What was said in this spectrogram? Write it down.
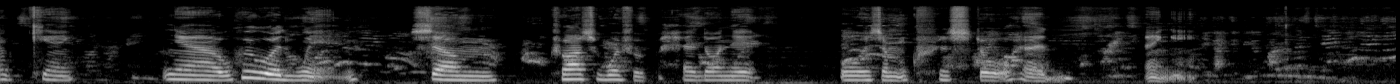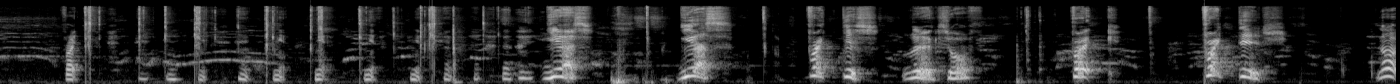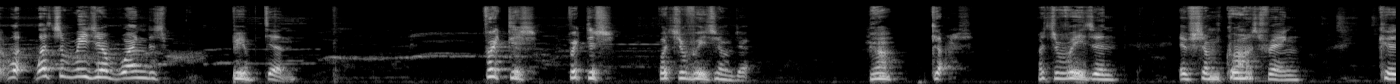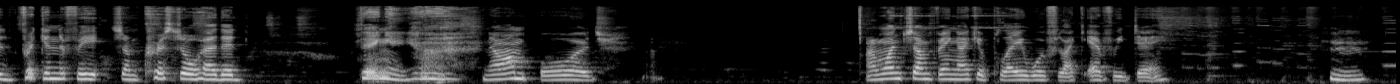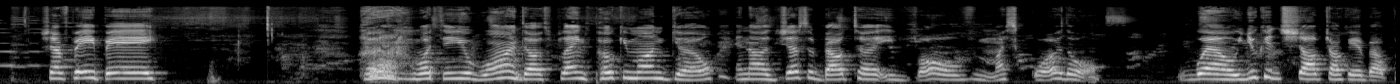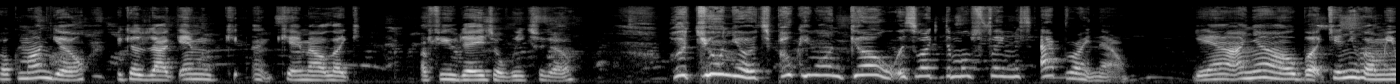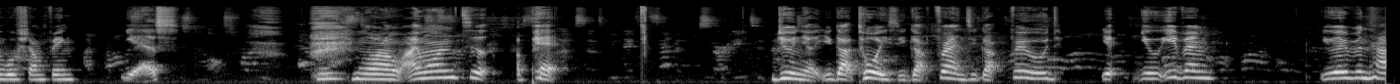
Okay. Now, who would win? Some cross with a head on it or some crystal head thingy? Right. Yes! Yes! Frick this! Legs off! Frick! Frick this! No, what, what's the reason of wearing this bib then? Frick this! Frick this! What's the reason of that? Huh? Gosh. What's the reason if some cross thing could frickin' defeat some crystal headed thingy? now I'm bored. I want something I could play with like every day. Hmm. Chef Baby! what do you want? I was playing Pokemon Go and I was just about to evolve my Squirtle. Well, you can stop talking about Pokemon Go because that game came out like a few days or weeks ago. But Junior, it's Pokemon Go. It's like the most famous app right now. Yeah, I know, but can you help me with something? Yes. well, I want a pet. Junior, you got toys, you got friends, you got food. You you even you even have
